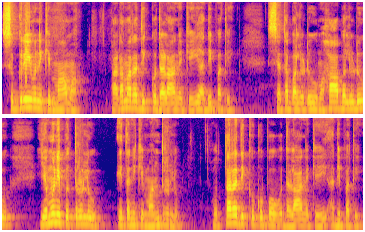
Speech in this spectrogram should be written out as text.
సుగ్రీవునికి మామ. పడమర దిక్కు దళానికి అధిపతి. శతబలుడు మహాబలుడు యముని పుత్రులు ఇతనికి మంత్రులు. ఉత్తర దిక్కుకు పోవు దళానికి అధిపతి.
